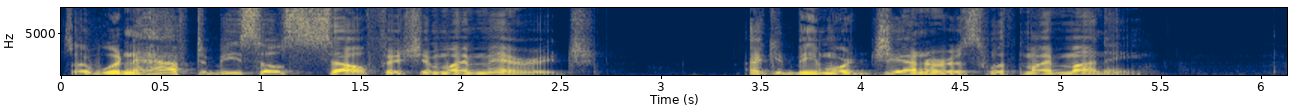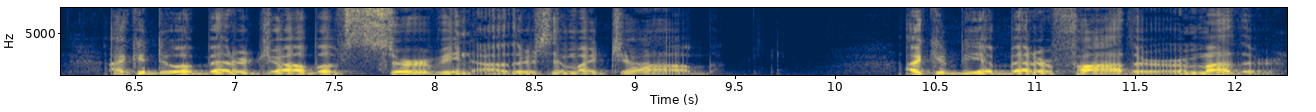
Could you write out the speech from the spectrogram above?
So I wouldn't have to be so selfish in my marriage. I could be more generous with my money. I could do a better job of serving others in my job. I could be a better father or mother.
